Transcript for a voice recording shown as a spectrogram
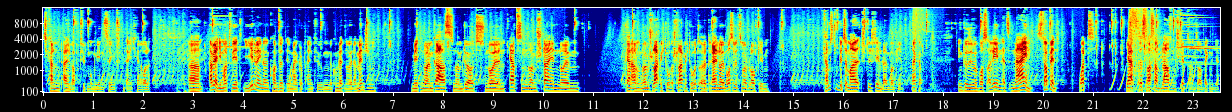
Ich kann mit allen Waffentypen umgehen, deswegen spielt eigentlich keine Rolle. Ähm, aber ja, die Mod wird jede Menge neuen Content in Minecraft einfügen. Eine komplett neue Dimension. Mit neuem Gras, neuem Dirt, neuen Erzen, neuem Stein, neuem... Keine Ahnung, neuem Schlag mich tot. Schlag mich tot. Äh, drei neue Bosse wird es zum Beispiel auch geben. Kannst du bitte mal still stehen bleiben, Vampir? Danke. Inklusive Boss-Arenen. Nein! Stop it! What? Ja, friss Wasser, Blasen und stirb dann. So, weg mit dir.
